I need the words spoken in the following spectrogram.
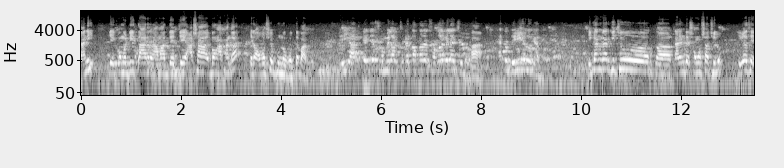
জানি যে এই কমিটি তার আমাদের যে আশা এবং আকাঙ্ক্ষা এটা অবশ্যই পূর্ণ করতে পারবে। এই আজকে যে সম্মেলন সেটা তো আপনাদের সকালবেলায় ছিল। হ্যাঁ। এত দেরি হলো কেন? এখানকার কিছু কারেন্টের সমস্যা ছিল ঠিক আছে?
